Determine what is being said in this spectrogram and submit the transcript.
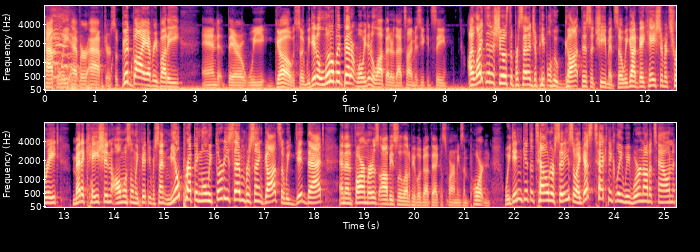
happily ever after. So goodbye, everybody. And there we go. So we did a little bit better. Well, we did a lot better that time, as you can see. I like that it shows the percentage of people who got this achievement. So we got vacation retreat, medication, almost only 50%, meal prepping, only 37% got, so we did that. And then farmers, obviously a lot of people got that because farming's important. We didn't get the town or city, so I guess technically we were not a town.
